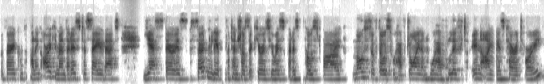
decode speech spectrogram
a very compelling argument that is to say that yes, there is certainly a potential security risk that is posed by most of those who have joined and who have lived in IS territory.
